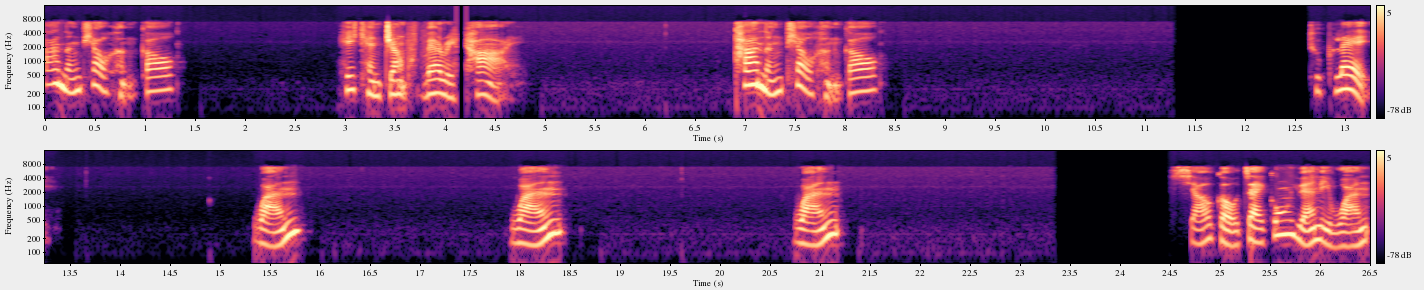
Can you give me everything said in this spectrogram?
他能跳很高。He can jump very high. 他能跳很高。To play. 玩，玩，玩。小狗在公园里玩。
